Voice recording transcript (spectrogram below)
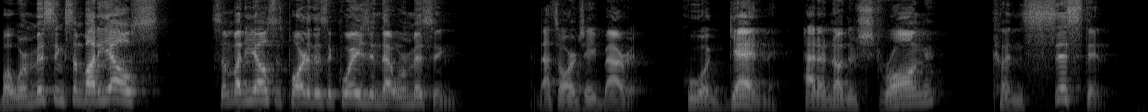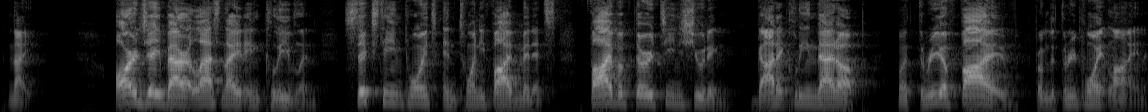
But we're missing somebody else. Somebody else is part of this equation that we're missing. And that's RJ Barrett, who again had another strong consistent night. RJ Barrett last night in Cleveland, 16 points in 25 minutes, 5 of 13 shooting. Got to clean that up, but 3 of 5 from the three point line.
